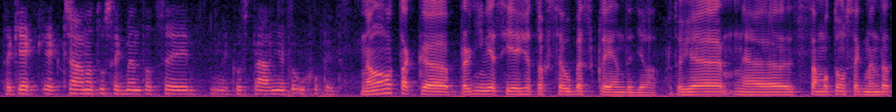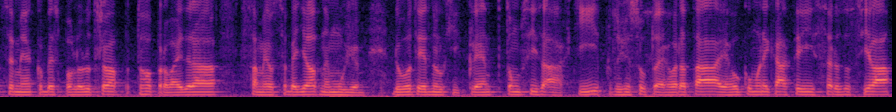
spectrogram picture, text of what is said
Tak jak, jak třeba na tu segmentaci jako správně to uchopit? No, tak eh, první věc je, že to chce vůbec klient dělat, protože e, samotnou segmentaci my jakoby z pohledu třeba toho providera sami od sebe dělat nemůžeme. Důvod je jednoduchý. Klient to musí za A chtít, protože jsou to jeho data, jeho komunikát, který se rozesílá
